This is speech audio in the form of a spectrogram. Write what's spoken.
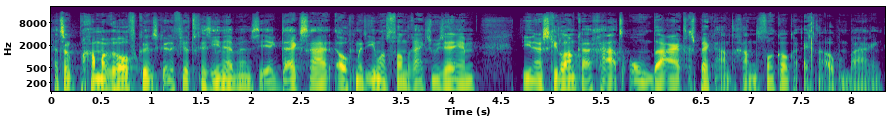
Het is ook het programma Roofkunst. Ik weet niet of je dat gezien hebben. Dus Erik Dijkstra, ook met iemand van het Rijksmuseum... die naar Sri Lanka gaat om daar het gesprek aan te gaan. Dat vond ik ook echt een openbaring.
